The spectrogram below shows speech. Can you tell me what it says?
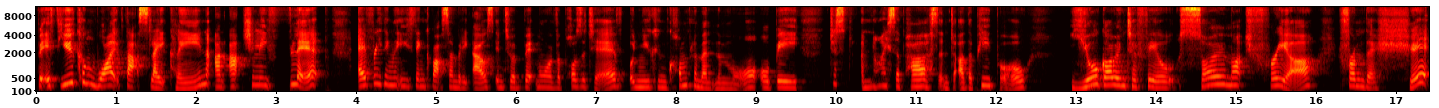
But if you can wipe that slate clean and actually flip everything that you think about somebody else into a bit more of a positive, and you can compliment them more or be just a nicer person to other people, you're going to feel so much freer from the shit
